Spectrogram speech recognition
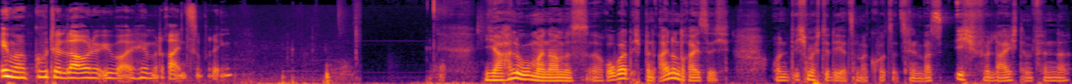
immer gute Laune überall hin mit reinzubringen. Ja, hallo, mein Name ist äh, Robert, ich bin 31 und ich möchte dir jetzt mal kurz erzählen, was ich für leicht empfinde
